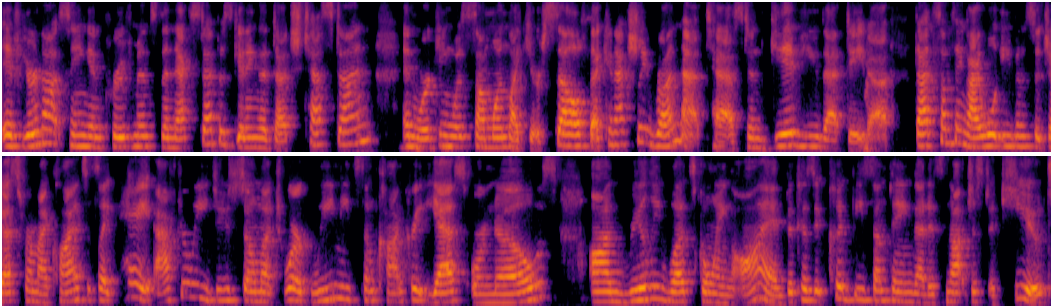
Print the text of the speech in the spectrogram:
if you're not seeing improvements, the next step is getting a Dutch test done and working with someone like yourself that can actually run that test and give you that data that's something I will even suggest for my clients. It's like, hey, after we do so much work, we need some concrete yes or no's on really what's going on because it could be something that is not just acute.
